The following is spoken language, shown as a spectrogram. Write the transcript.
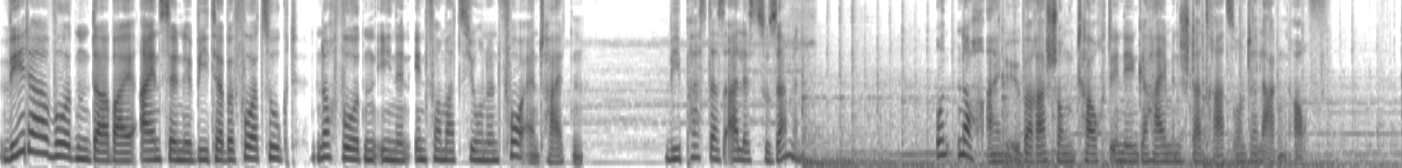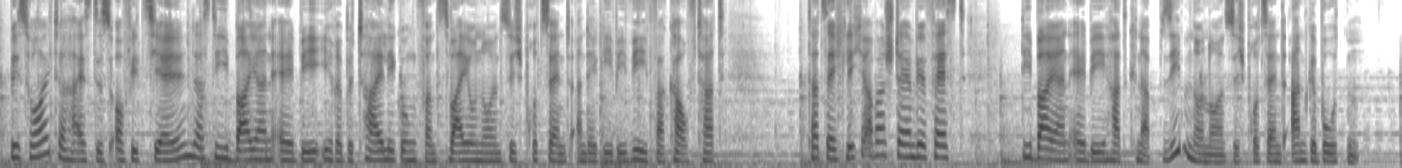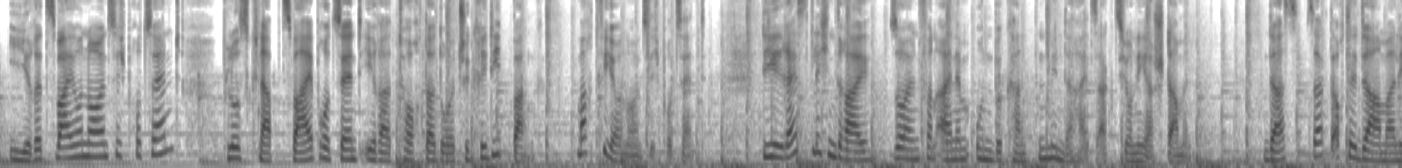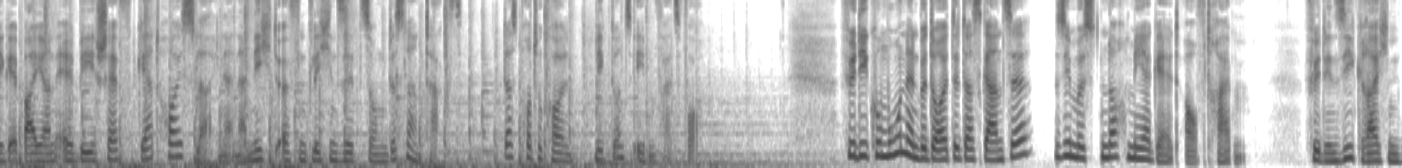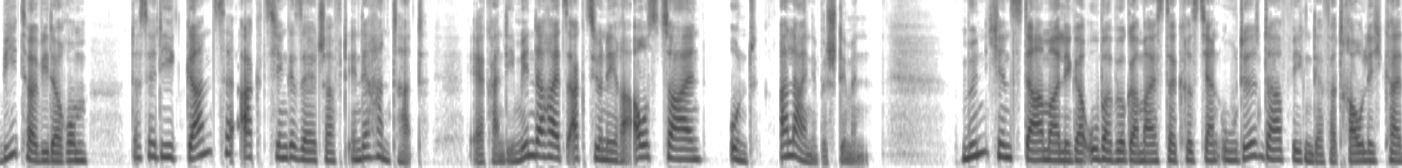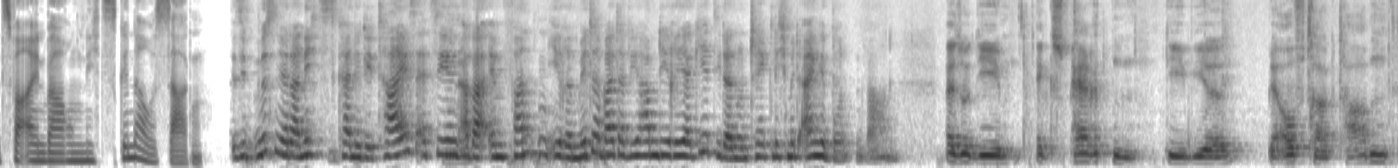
weder wurden dabei einzelne Bieter bevorzugt, noch wurden ihnen Informationen vorenthalten. Wie passt das alles zusammen? Und noch eine Überraschung taucht in den geheimen Stadtratsunterlagen auf. Bis heute heißt es offiziell, dass die Bayern LB ihre Beteiligung von 92 Prozent an der GBW verkauft hat. Tatsächlich aber stellen wir fest, die Bayern LB hat knapp 97 Prozent angeboten. Ihre 92 Prozent plus knapp 2 Prozent ihrer Tochter Deutsche Kreditbank macht 94 Prozent. Die restlichen drei sollen von einem unbekannten Minderheitsaktionär stammen. Das sagt auch der damalige Bayern-LB-Chef Gerd Häusler in einer nicht öffentlichen Sitzung des Landtags. Das Protokoll liegt uns ebenfalls vor. Für die Kommunen bedeutet das Ganze, sie müssten noch mehr Geld auftreiben. Für den siegreichen Bieter wiederum, dass er die ganze Aktiengesellschaft in der Hand hat. Er kann die Minderheitsaktionäre auszahlen und alleine bestimmen. Münchens damaliger Oberbürgermeister Christian Ude darf wegen der Vertraulichkeitsvereinbarung nichts Genaues sagen. Sie müssen ja da nichts, keine Details erzählen, aber empfanden Ihre Mitarbeiter, wie haben die reagiert, die da nun täglich mit eingebunden waren? Also die Experten, die wir beauftragt haben,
